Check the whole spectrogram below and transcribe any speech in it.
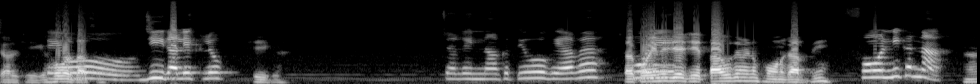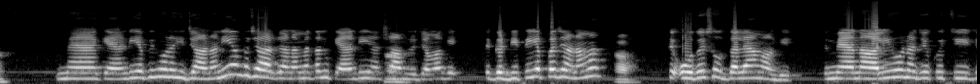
ਚੱਲ ਠੀਕ ਹੈ ਹੋਰ ਦੱਸ। ਉਹ ਜੀਰਾ ਲਿਖ ਲਓ। ਠੀਕ ਹੈ ਚਲ ਇੰਨਾ ਕੁ ਤੇ ਹੋ ਗਿਆ ਵਾ। ਤਾਂ ਕੋਈ ਨਹੀਂ ਜੇ ਚੇਤਾ ਆਊ ਤੇ ਮੈਨੂੰ ਫੋਨ ਕਰਦੀ ਫੋਨ ਨਹੀਂ ਕਰਨਾ? ਹਾਂ। ਮੈਂ ਕਹਿਣ ਡਈ ਆ ਵੀ ਹੁਣ ਅਸੀਂ ਜਾਣਾ ਨਹੀਂ ਆ ਬਾਜ਼ਾਰ ਜਾਣਾ ਮੈਂ ਤੁਹਾਨੂੰ ਕਹਿਣ ਡਈ ਆ ਸ਼ਾਮ ਨੂੰ ਜਾਵਾਂਗੇ। ਤੇ ਗੱਡੀ ਤੇ ਹੀ ਆਪਾਂ ਜਾਣਾ ਵਾ? ਹਾਂ। ਤੇ ਉਦੋਂ ਹੀ ਸੌਦਾ ਲੈ ਆਵਾਂਗੇ। ਤੇ ਮੈਂ ਨਾਲ ਹੀ ਹੋਣਾ ਜੇ ਕੋਈ ਚੀਜ਼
